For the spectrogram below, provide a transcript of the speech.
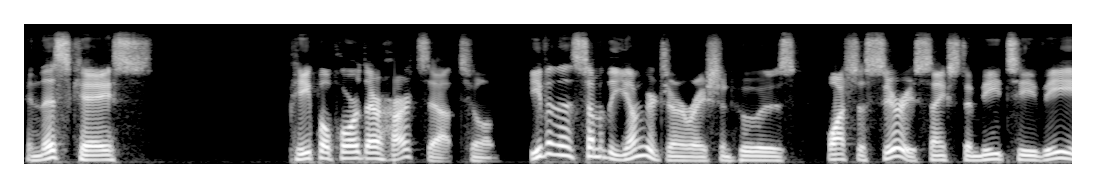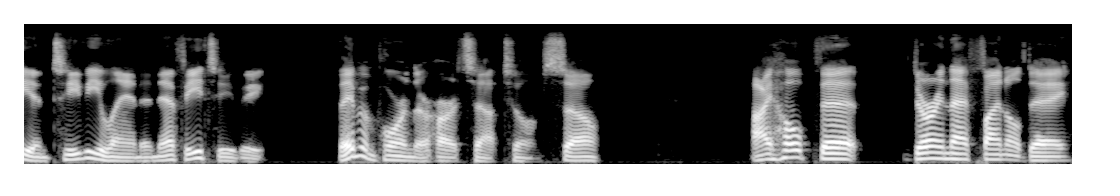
In this case, people poured their hearts out to him. Even some of the younger generation who has watched the series thanks to MeTV and TV Land and FETV, they've been pouring their hearts out to him. So I hope that during that final day,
